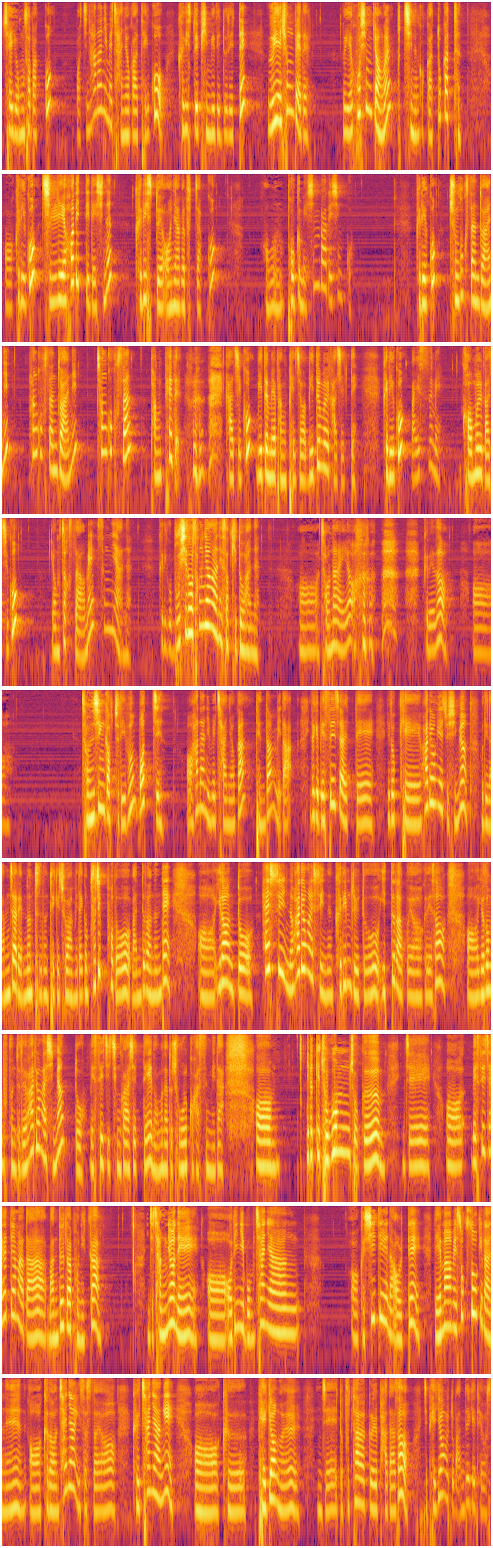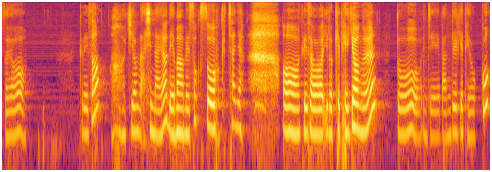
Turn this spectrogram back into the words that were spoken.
죄 용서받고 멋진 하나님의 자녀가 되고 그리스도의 비밀을 누릴 때 의의 흉배를 의의 호심경을 붙이는 것과 똑같은 어, 그리고 진리의 허리띠 대신은 그리스도의 언약을 붙잡고 어, 복음의 신발을 신고 그리고 중국산도 아닌 한국산도 아닌 천국산 방패를 가지고 믿음의 방패죠. 믿음을 가질 때 그리고 말씀의 검을 가지고 영적 싸움에 승리하는 그리고 무시로 성령 안에서 기도하는 어, 전화예요. 그래서 어, 전신갑주를 입은 멋진 어, 하나님의 자녀가 된답니다. 이렇게 메시지 할 때 이렇게 활용해 주시면 우리 남자 랩런트들은 되게 좋아합니다. 이건 부직포로 만들었는데 어, 이런 또 할 수 있는 활용할 수 있는 그림들도 있더라고요. 그래서 어, 이런 부분들을 활용하시면 또 메시지 증거하실 때 너무나도 좋을 것 같습니다. 어, 이렇게 조금 조금 이제 어, 메시지 할 때마다 만들다 보니까 이제 작년에 어, 어린이 몸 찬양 어, 그 CD에 나올 때 내 마음의 쏙쏙이라는 어, 그런 찬양이 있었어요. 그 찬양에 어, 그 배경을 이제 또 부탁을 받아서 이제 배경을 또 만들게 되었어요. 그래서 어, 기억나시나요? 내 마음의 쏙쏙 그 찬양. 어, 그래서 이렇게 배경을 또 이제 만들게 되었고,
